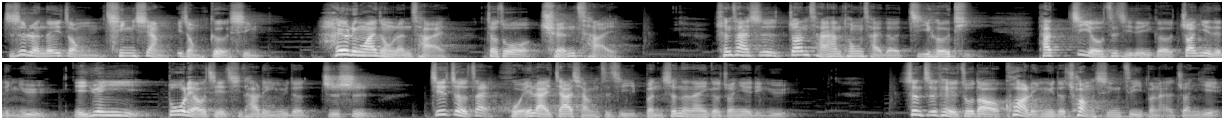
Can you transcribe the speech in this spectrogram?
只是人的一种倾向、一种个性。还有另外一种人才叫做全才，全才是专才和通才的集合体，他既有自己的一个专业的领域，也愿意多了解其他领域的知识，接着再回来加强自己本身的那一个专业领域。甚至可以做到跨领域的创新自己本来的专业，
